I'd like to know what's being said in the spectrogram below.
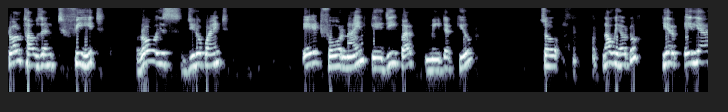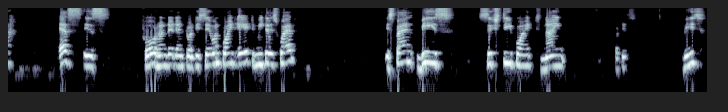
12,000 feet, rho is 0.849 kg per meter cube. So now we have to, here area S is 427.8 meter square Span B is 60.9. What is B is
